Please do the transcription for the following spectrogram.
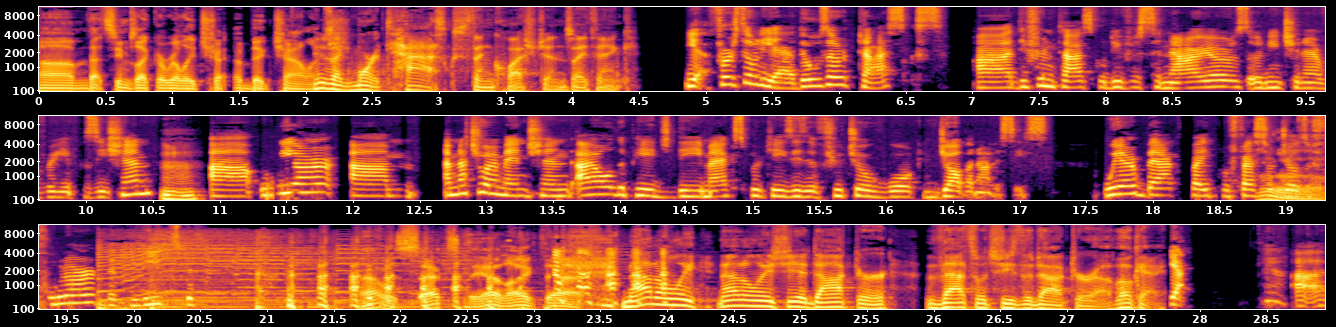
Um, that seems like a really ch- a big challenge. Seems like more tasks than questions. I think. Yeah. First of all, yeah, those are tasks. uh, different tasks or different scenarios on each and every position. Mm-hmm. Uh, we are, um, I'm not sure I mentioned, I hold a PhD. My expertise is the future of work and job analysis. We are backed by Professor Ooh. Joseph Fuller that leads the. That was sexy. I like that. not only not only is she a doctor, that's what she's the doctor of. Okay. Uh,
